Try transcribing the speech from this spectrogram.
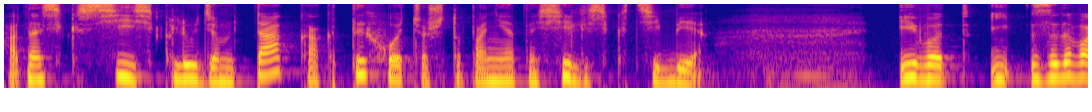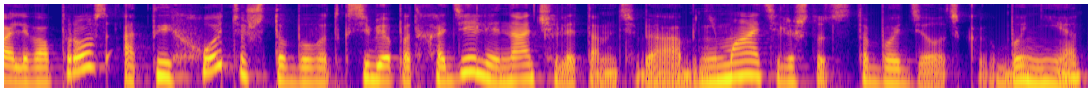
Относись к людям так, как ты хочешь, чтобы они относились к тебе. И вот и задавали вопрос, а ты хочешь, чтобы вот к тебе подходили и начали там тебя обнимать или что-то с тобой делать? Как бы нет.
